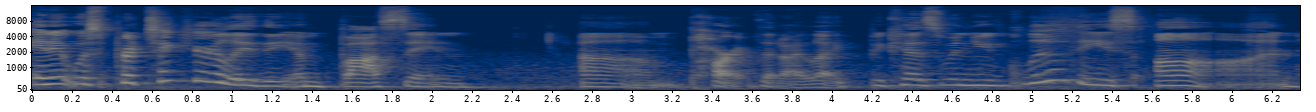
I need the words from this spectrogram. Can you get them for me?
And it was particularly the embossing um, part that I liked because when you glue these on,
